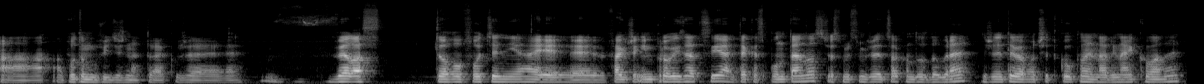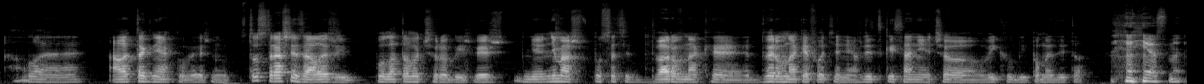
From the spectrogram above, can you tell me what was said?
A, a potom už ideš na to akože veľa toho fotenia je fakt, že improvizácia je taká spontánnosť, čo si myslím, že je celkom dosť dobré, že netreba mať všetko úplne nalinajkované, ale, ale tak nejako, vieš, no, to strašne záleží podľa toho, čo robíš, vieš, ne, nemáš v podstate dva rovnaké, dve rovnaké fotenia, vždycky sa niečo vyklubí pomedzi to. Jasné.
